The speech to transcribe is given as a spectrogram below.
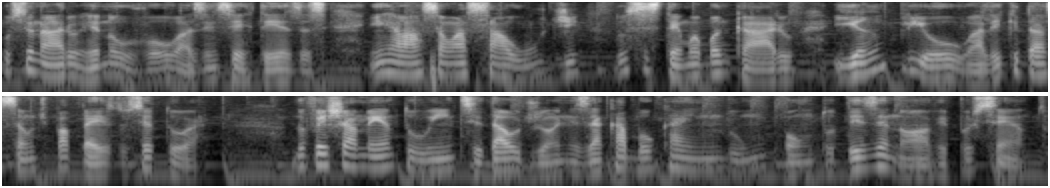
O cenário renovou as incertezas em relação à saúde do sistema bancário e ampliou a liquidação de papéis do setor. No fechamento, o índice Dow Jones acabou caindo 1,19%.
